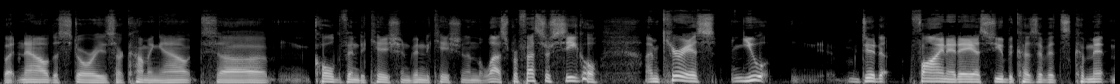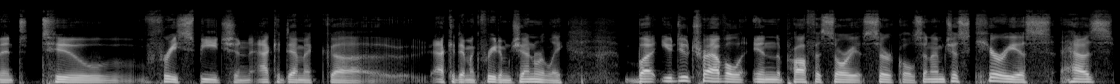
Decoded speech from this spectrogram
But now the stories are coming out. Uh, cold vindication, vindication nonetheless. Professor Siegel, I'm curious, you did fine at ASU because of its commitment to free speech and academic uh, academic freedom generally but you do travel in the professoriate circles, and I'm just curious: has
